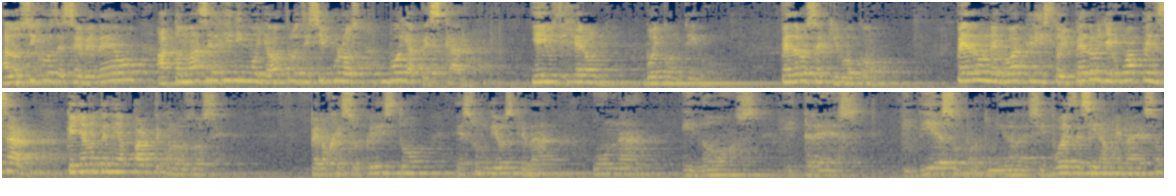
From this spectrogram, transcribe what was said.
a los hijos de Zebedeo, a Tomás el Dídimo y a otros discípulos, voy a pescar. Y ellos dijeron, voy contigo. Pedro se equivocó. Pedro negó a Cristo y Pedro llegó a pensar que ya no tenía parte con los doce. Pero Jesucristo es un Dios que da una y dos y tres y diez oportunidades. ¿Y puedes decir amén a eso?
